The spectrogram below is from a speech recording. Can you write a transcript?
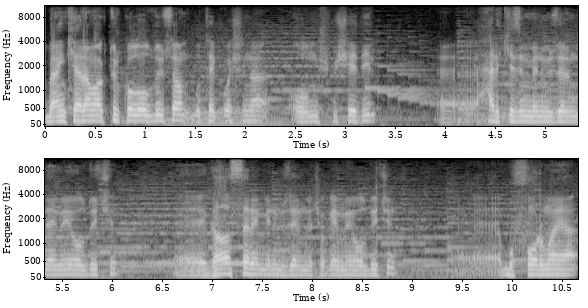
Ben Kerem Aktürkoğlu olduysam bu tek başına olmuş bir şey değil. Ee, herkesin benim üzerimde emeği olduğu için, e, Galatasaray'ın benim üzerimde çok emeği olduğu için e, bu formaya,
